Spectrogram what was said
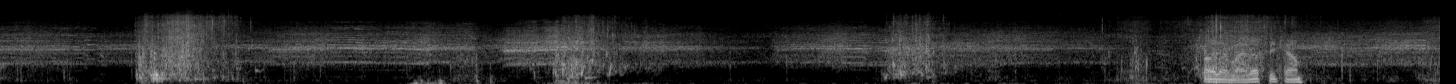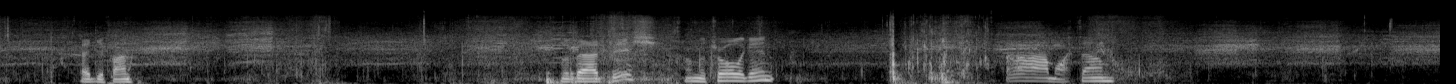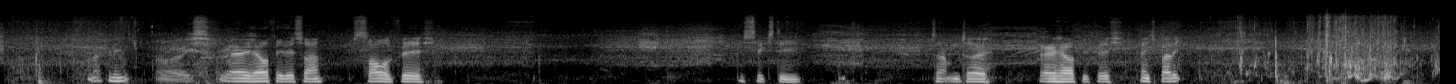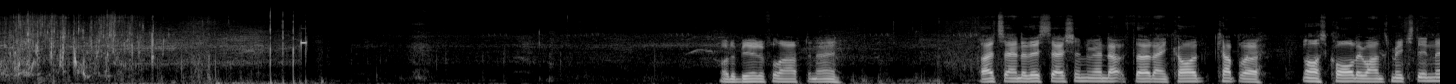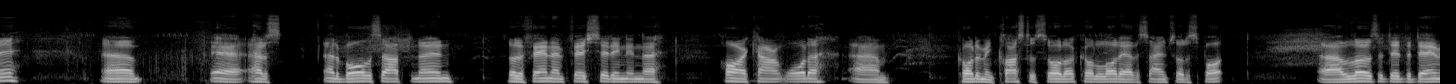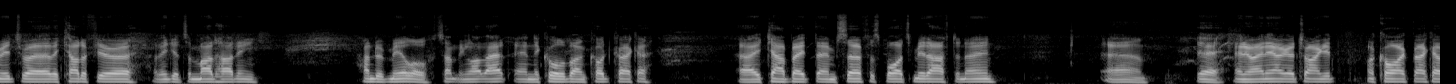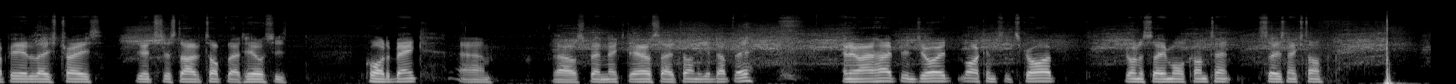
Righto mate, up you come. Had your fun. The bad fish on the trawl again. Ah, my thumb. Look at him. Oh, he's very healthy this one. Solid fish. 60 something too. Very healthy fish. Thanks buddy. What a beautiful afternoon. That's the end of this session. We end up 13 cod, couple of nice quality ones mixed in there. Um, yeah, had a, had a ball this afternoon. Sort of found them fish sitting in the higher current water. Um, caught them in clusters sort of, caught a lot out of the same sort of spot. Uh, lures that did the damage were the Kuttafurra, I think it's a mud hutting, 100 mil or something like that, and the Koolabung cod cracker. Uh, you can't beat them surface bites mid-afternoon. Um, yeah, anyway, now i got to try and get my kayak back up here to these trees. It's just over top of that hill. She's quite a bank. Um, so I'll spend the next hour or so trying to get up there. Anyway, I hope you enjoyed. Like and subscribe if you want to see more content. See you next time.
